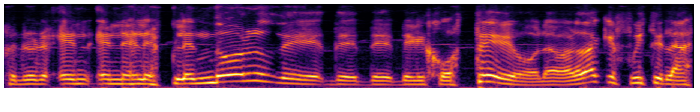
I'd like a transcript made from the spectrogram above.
Pero en, en el esplendor de, de- de- del hosteo, la verdad que fuiste la,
